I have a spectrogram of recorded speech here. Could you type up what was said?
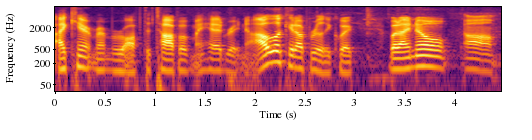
I can't remember off the top of my head right now. I'll look it up really quick, but I know um,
